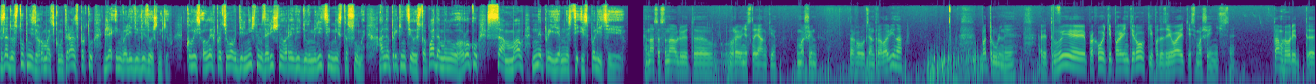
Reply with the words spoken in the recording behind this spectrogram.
за доступність громадському транспорту для інвалідів-візочників. Колись Олег працював дільничним зарічного райвідділу міліції міста Суми, а наприкінці листопада минулого року сам мав неприємності із поліцією. Нас останавливают э, в районе стоянки машин торгового центра «Лавина». Патрульные. Говорит, вы проходите по ориентировке и подозреваетесь в мошенничестве. Там, говорит, э,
